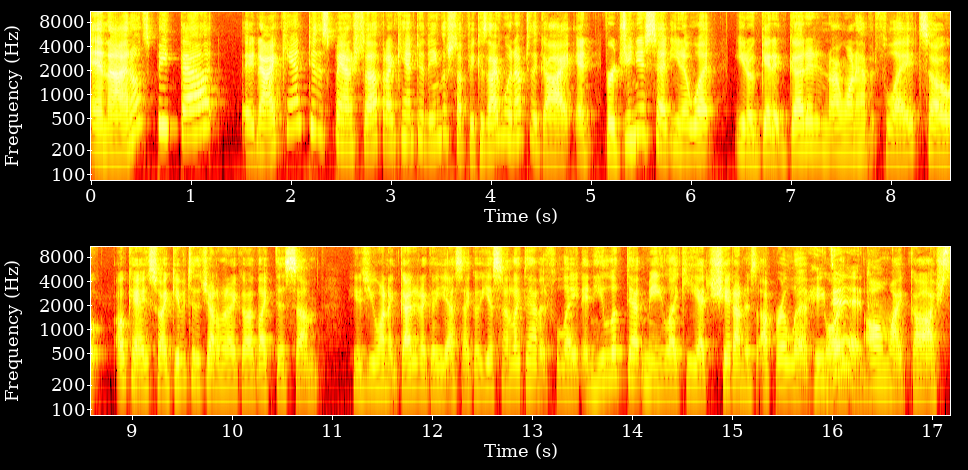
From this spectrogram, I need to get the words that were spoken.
and i don't speak that and i can't do the spanish stuff and i can't do the english stuff because i went up to the guy and virginia said you know what you know get it gutted and i want to have it filleted so okay so i give it to the gentleman i go i'd like this um he goes, "You want it gutted?" I go, "Yes." I go, "Yes," and I'd like to have it filleted. And he looked at me like he had shit on his upper lip. He going, did. Oh my gosh!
